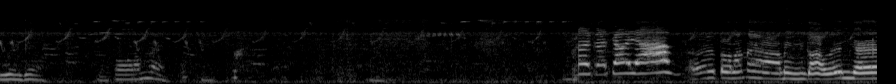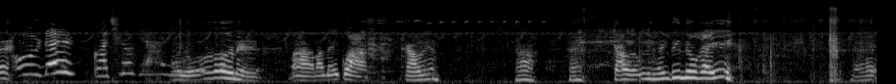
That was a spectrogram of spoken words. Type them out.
Ui, đây. To lắm này. Ờ, to lắm à, mình cào lên kìa. Ôi đây Quả chưa dài Ôi ơi này, bà bà lấy quả cào lên. À, cào được lấy tin tiêu gáy. Đấy.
